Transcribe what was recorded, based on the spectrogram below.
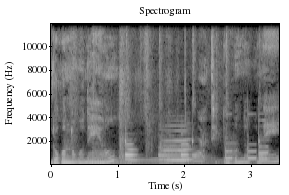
노곤노곤해요. 아직 노곤노곤해.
